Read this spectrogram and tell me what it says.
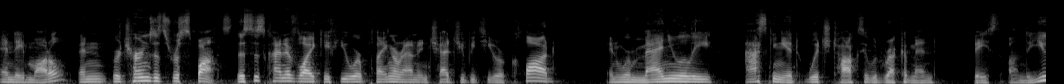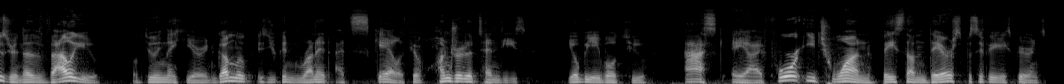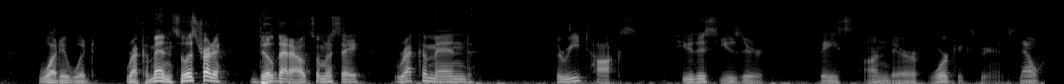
and a model and returns its response. This is kind of like if you were playing around in ChatGPT or Claude and were manually asking it which talks it would recommend based on the user. And the value of doing that here in Gumloop is you can run it at scale. If you have 100 attendees, you'll be able to ask AI for each one based on their specific experience what it would recommend. So let's try to build that out. So I'm going to say recommend three talks to this user based on their work experience. Now,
